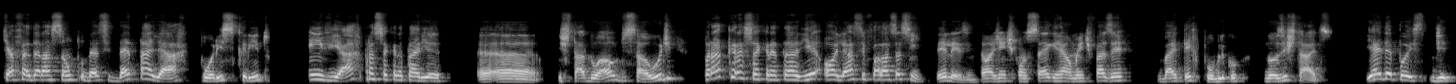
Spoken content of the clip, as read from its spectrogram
que a federação pudesse detalhar por escrito, enviar para a Secretaria uh, estadual de saúde para que a secretaria olhasse e falasse assim: beleza, então a gente consegue realmente fazer, vai ter público nos estádios. E aí, depois de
